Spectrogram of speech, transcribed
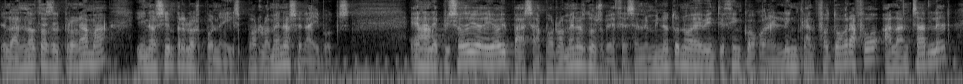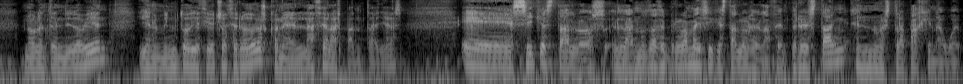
en las notas del programa y no siempre los ponéis, por lo menos en iBox. En Ah. el episodio de hoy pasa por lo menos dos veces. En el minuto 9.25 con el link al fotógrafo, Alan Chandler, no lo he entendido bien, y en el minuto 18.02 con el enlace a las pantallas. Eh, sí que están los, las notas del programa y sí que están los enlaces, pero están en nuestra página web.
